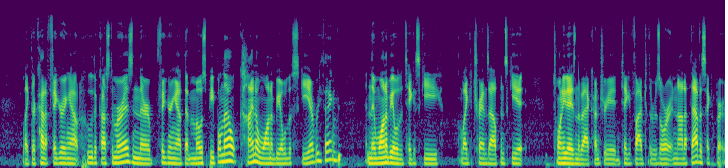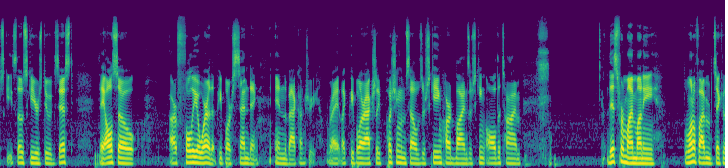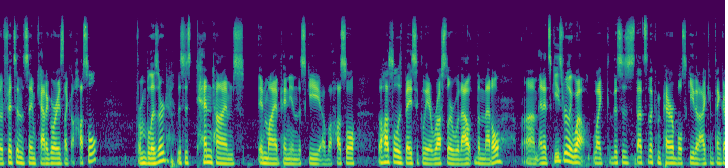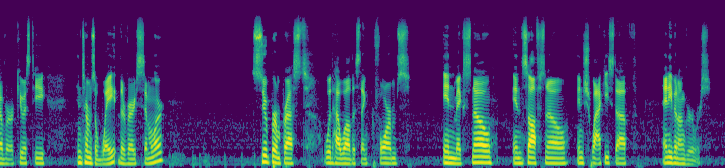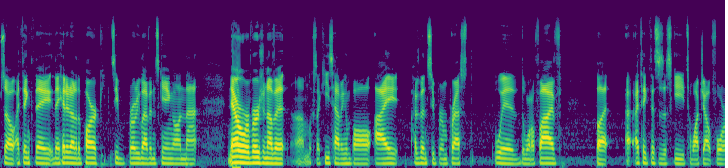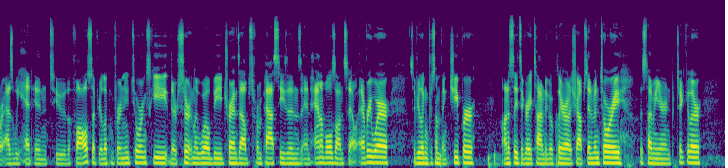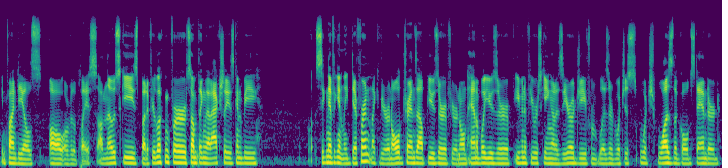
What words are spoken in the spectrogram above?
Like they're kind of figuring out who the customer is, and they're figuring out that most people now kind of want to be able to ski everything, and they want to be able to take a ski like a Transalp and ski it 20 days in the backcountry and take it five to the resort and not have to have a second pair of skis. Those skiers do exist. They also are fully aware that people are sending in the backcountry, right? Like people are actually pushing themselves. They're skiing hard lines. They're skiing all the time this for my money, the 105 in particular fits in the same category as like a hustle from Blizzard. This is 10 times, in my opinion, the ski of a hustle. The hustle is basically a rustler without the metal. Um, and it skis really well. Like this is that's the comparable ski that I can think of or QST in terms of weight. They're very similar. Super impressed with how well this thing performs in mixed snow, in soft snow, in schwacky stuff and even on groomers. So I think they they hit it out of the park. You can see Brody Leven skiing on that narrower version of it. Um, looks like he's having a ball. I I've been super impressed with the 105, but I think this is a ski to watch out for as we head into the fall. So if you're looking for a new touring ski, there certainly will be Transalps from past seasons and Hannibals on sale everywhere. So if you're looking for something cheaper, honestly, it's a great time to go clear out a shop's inventory this time of year in particular. You can find deals all over the place on those skis. But if you're looking for something that actually is going to be significantly different, like if you're an old Transalp user, if you're an old Hannibal user, even if you were skiing on a zero G from Blizzard, which is which was the gold standard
